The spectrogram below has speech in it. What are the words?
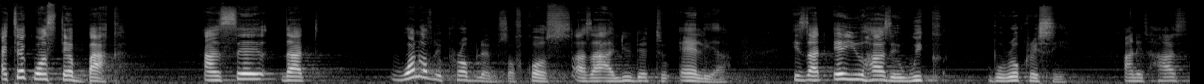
I take one step back and say that one of the problems, of course, as I alluded to earlier, is that AU has a weak bureaucracy and it has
